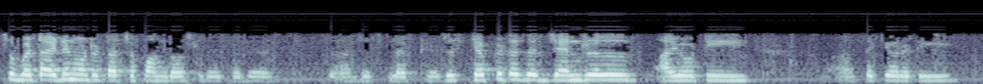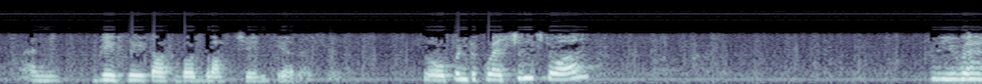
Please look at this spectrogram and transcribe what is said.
So, but I didn't want to touch upon those today, so they're uh, just left here. Just kept it as a general IoT uh, security and briefly talk about blockchain here as well. So open to questions to all. You were.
